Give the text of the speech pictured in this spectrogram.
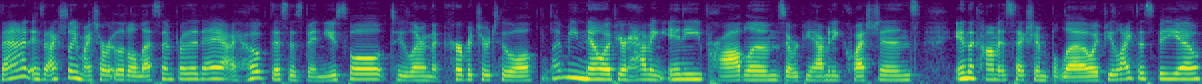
That is actually my short little lesson for the day. I hope this has been useful to learn the curvature tool. Let me know if you're having any problems or if you have any questions in the comment section below. If you like this video,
